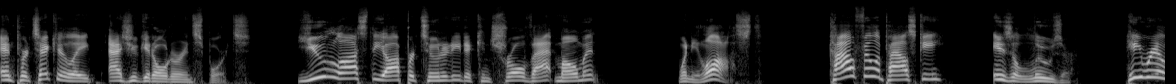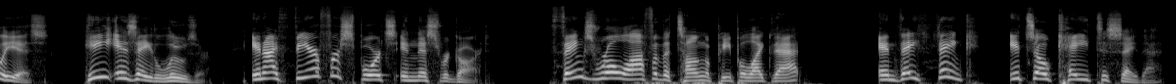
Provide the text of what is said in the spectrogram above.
and particularly as you get older in sports. You lost the opportunity to control that moment when you lost. Kyle Filipowski is a loser. He really is. He is a loser. And I fear for sports in this regard. Things roll off of the tongue of people like that, and they think it's okay to say that.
